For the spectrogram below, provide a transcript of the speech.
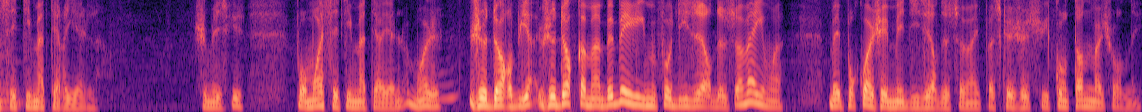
C'est immatériel. Je m'excuse. Pour moi, c'est immatériel. Moi, je, je, dors bien. Je dors comme un bébé. Il me faut 10 heures de sommeil, moi. Mais pourquoi j'ai mes 10 heures de sommeil? Parce que je suis content de ma journée.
